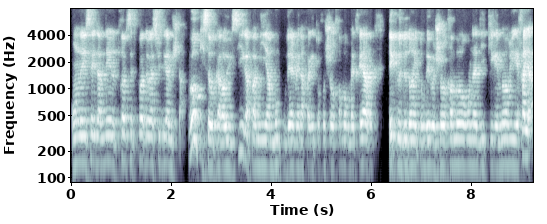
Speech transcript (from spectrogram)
on essaye d'amener une preuve cette fois de la suite de la Mishnah. Oh, qui au Kara ici, il n'a pas mis un bon couvercle, mais il n'a pas été au mettre et que dedans est tombé le Khamor, on a dit qu'il est mort, il est Khayar.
